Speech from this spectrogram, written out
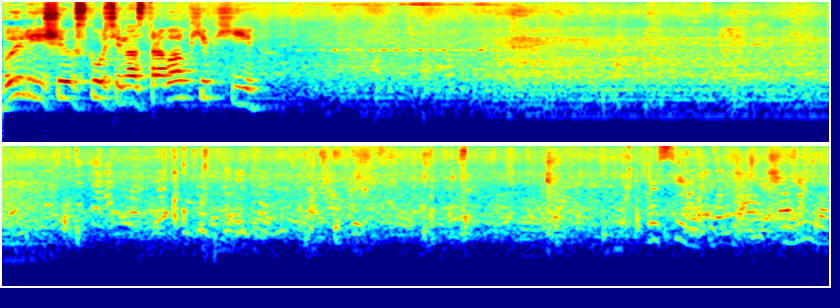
Были еще экскурсии на острова Пхипхи. Небо.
